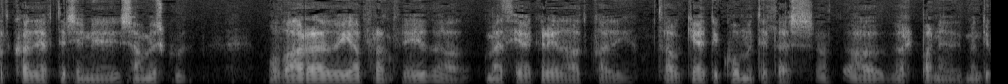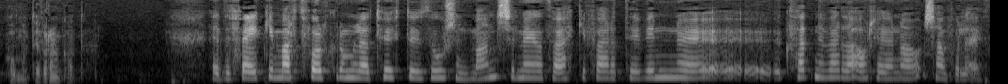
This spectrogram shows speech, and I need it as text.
atkvæði eftir sinni samvisku og varaðu jáfnframt við að með því að greiða atkvæði þá geti komið til þess að, að verkbannið myndi koma til framkvæmda. Þetta feiki margt fólk rúmlega 20.000 mann sem eiga þá ekki fara til vinnu. Hvernig verða áhrifin á samfélagið?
